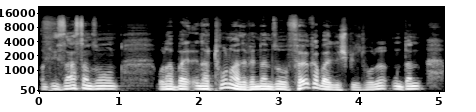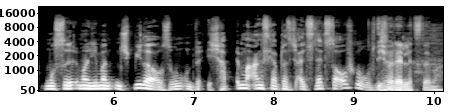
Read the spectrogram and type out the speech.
und ich saß dann so oder bei in der Turnhalle, wenn dann so Völkerball gespielt wurde und dann musste immer jemand einen Spieler aussuchen und ich habe immer Angst gehabt, dass ich als letzter aufgerufen werde. Ich war der letzte immer.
